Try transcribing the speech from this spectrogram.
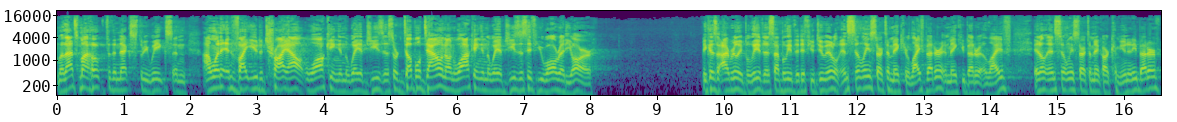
Well, that's my hope for the next three weeks. And I want to invite you to try out walking in the way of Jesus or double down on walking in the way of Jesus if you already are. Because I really believe this. I believe that if you do, it'll instantly start to make your life better and make you better at life. It'll instantly start to make our community better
